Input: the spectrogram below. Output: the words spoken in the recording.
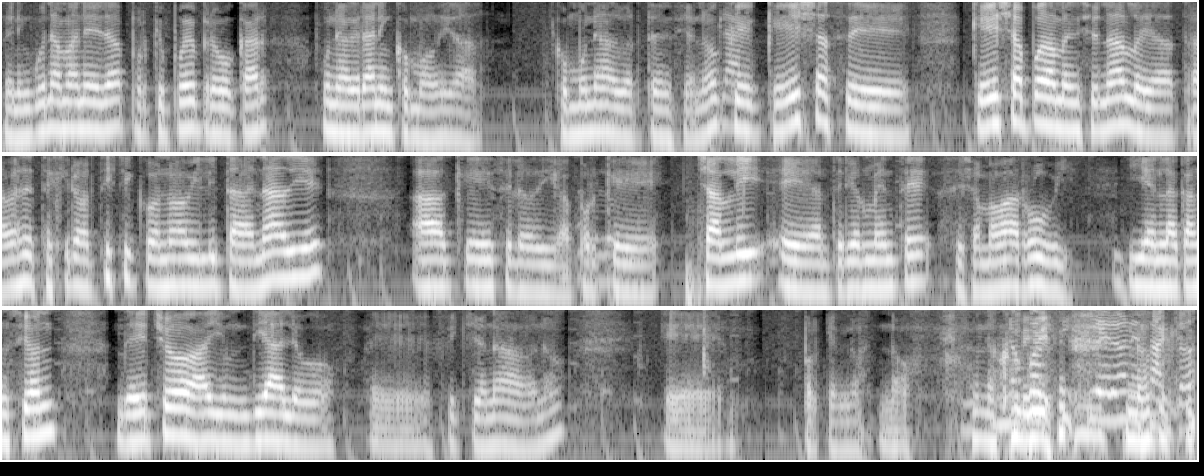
de ninguna manera porque puede provocar una gran incomodidad, como una advertencia, ¿no? Claro. Que, que ella se que ella pueda mencionarlo y a través de este giro artístico no habilita a nadie a que se lo diga, porque Charlie eh, anteriormente se llamaba Ruby y en la canción, de hecho, hay un diálogo eh, ficcionado, ¿no? Eh, porque no, no, no, No coexistieron, no exacto.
